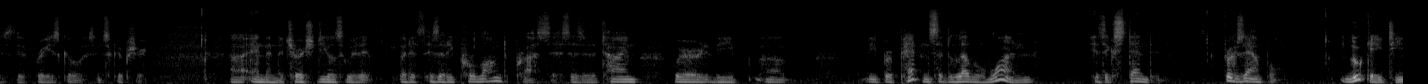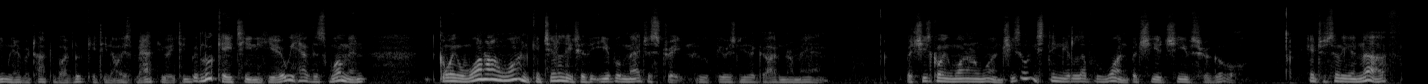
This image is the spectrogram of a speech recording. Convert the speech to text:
as the phrase goes in Scripture, uh, and then the church deals with it. But is it a prolonged process? Is it a time where the uh, the repentance at level one is extended? For example, Luke 18, we never talk about Luke 18, always Matthew 18, but Luke 18 here, we have this woman going one on one continually to the evil magistrate who fears neither God nor man. But she's going one on one. She's only staying at level one, but she achieves her goal. Interestingly enough,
